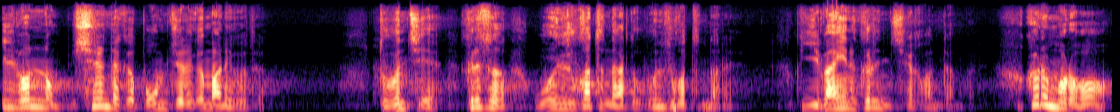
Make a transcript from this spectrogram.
일본 놈 싫은데 그 보험 저래 그 말이거든. 두 번째, 그래서 원수 같은 나라도 원수 같은 나라예요. 그 이방인은 그런 죄가 한단 말이에요. 그러므로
